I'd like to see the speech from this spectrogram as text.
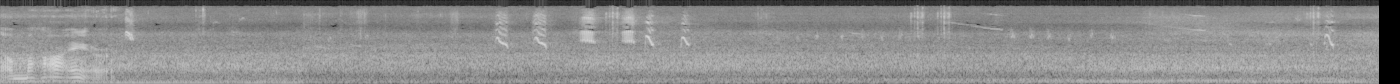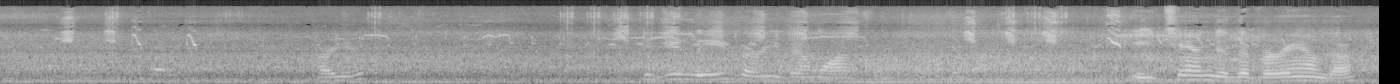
I'm higher. Are you? Did you leave or you been watching? He tended the veranda.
